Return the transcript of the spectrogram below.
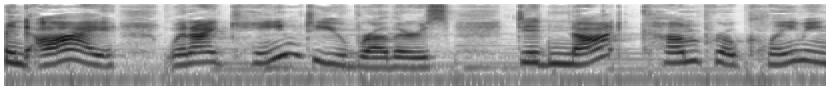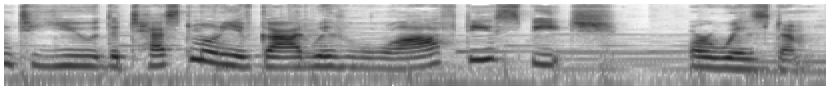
And I, when I came to you, brothers, did not come proclaiming to you the testimony of God with lofty speech or wisdom.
